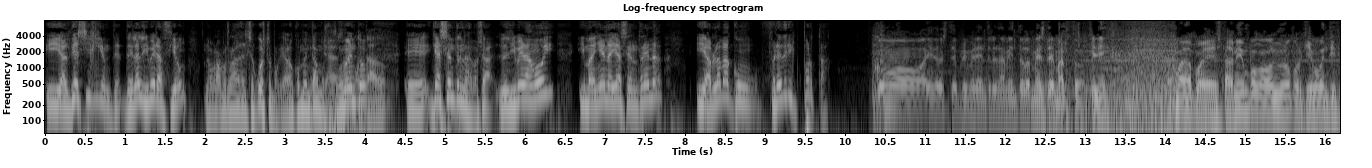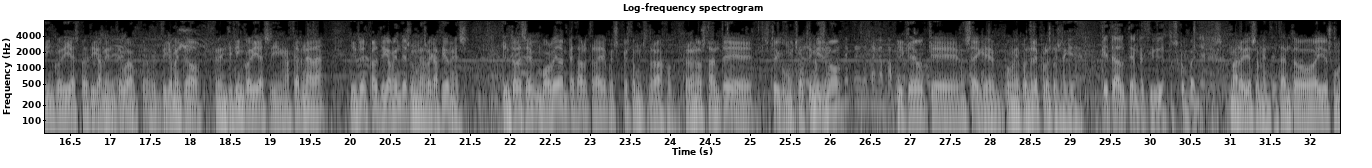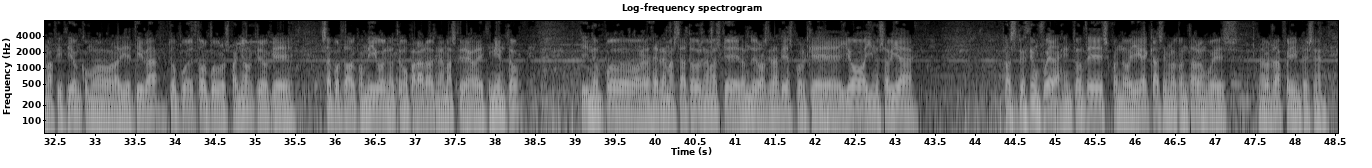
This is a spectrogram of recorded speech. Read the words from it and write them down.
Y al día siguiente de la liberación, no hablamos nada del secuestro porque ya lo comentamos Ya en su momento, eh, ya se entrenaba. O sea, le liberan hoy y mañana ya se entrena. Y hablaba con Frederick Porta. ¿Cómo ha ido este primer entrenamiento el mes de marzo, Kini? Bueno, pues para mí un poco duro porque llevo 25 días prácticamente, bueno, prácticamente no, 25 días sin hacer nada y entonces prácticamente son unas vacaciones. Y entonces eh, volver a empezar otra vez pues cuesta mucho trabajo. Pero no obstante, estoy con mucho optimismo y creo que, no sé, que me pondré pronto enseguida. ¿Qué tal te han recibido tus compañeros? Maravillosamente, tanto ellos como la afición, como la directiva, todo, todo el pueblo español creo que se ha portado conmigo y no tengo palabras nada más que de agradecimiento. Y no puedo agradecer nada más a todos, nada más que dando las gracias porque yo allí no sabía la situación fuera. Entonces, cuando llegué a casa y me lo contaron, pues la verdad fue impresionante.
